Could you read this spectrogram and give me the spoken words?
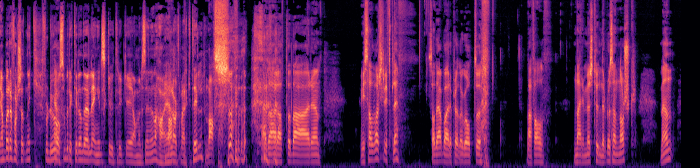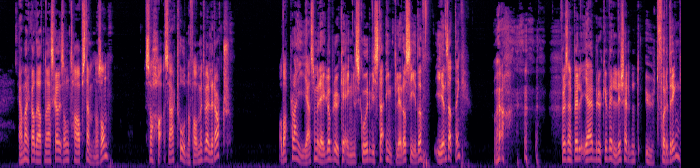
Ja, bare fortsett, Nick. For du Ja. også bruker en del engelske uttrykk i anmeldelsene dine, har jeg Ja. lagt merke til. Masse. Ja, det er at det er eh, Hvis det hadde vært skriftlig, så hadde jeg bare prøvd å gå til i hvert fall nærmest 100% norsk. Men jeg har merka det at når jeg skal liksom ta opp stemmen og sånn, så, ha, så er tonefallet mitt veldig rart. Og da pleier jeg som regel å bruke engelske ord hvis det er enklere å si det i en setning. Oh, ja. For eksempel, jeg bruker veldig sjelden utfordring.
